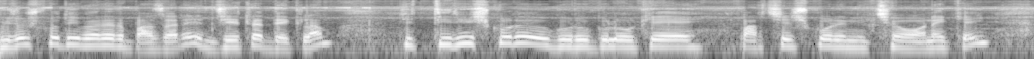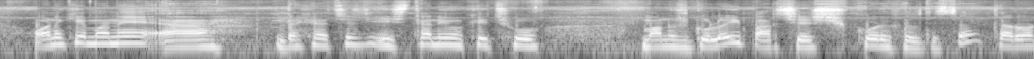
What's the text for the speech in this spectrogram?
বৃহস্পতিবারের বাজারে যেটা দেখলাম যে তিরিশ করে ওই গরুগুলোকে পারচেস করে নিচ্ছে অনেকেই। অনেকে মানে দেখা যাচ্ছে যে স্থানীয় কিছু মানুষগুলোই পারচেস করে ফেলতেছে, কারণ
